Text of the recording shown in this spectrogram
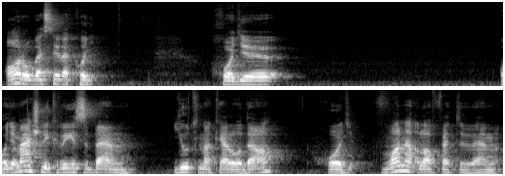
Arról beszélek, hogy hogy hogy a második részben jutnak el oda, hogy van alapvetően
